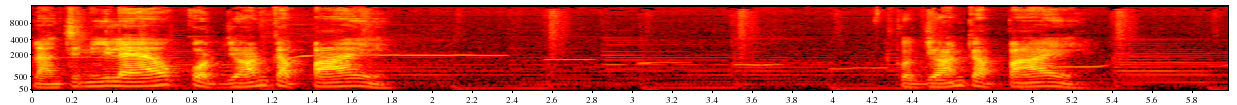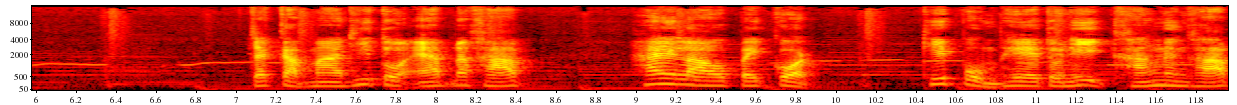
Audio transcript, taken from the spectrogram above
หลังจากนี้แล้วกดย้อนกลับไป กดย้อนกลับไป จะกลับมาที่ตัวแอปนะครับ ให้เราไปกดที่ปุ่ม Play ตัวนี้อีกครั้งหนึ่งครับ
